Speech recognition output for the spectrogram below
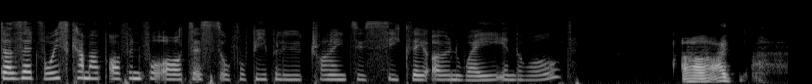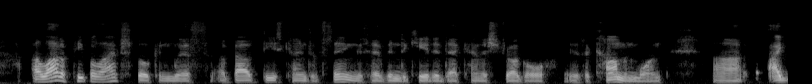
does that voice come up often for artists or for people who are trying to seek their own way in the world? Uh, I a lot of people I've spoken with about these kinds of things have indicated that kind of struggle is a common one. Uh, I,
